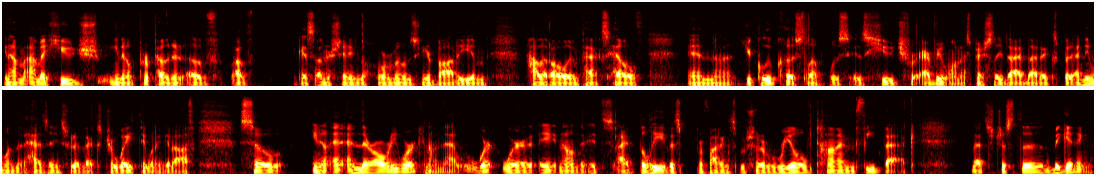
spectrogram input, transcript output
you know, I'm, I'm a huge, you know, proponent of, of guess understanding the hormones in your body and how that all impacts health. And uh, your glucose level is, is huge for everyone, especially diabetics, but anyone that has any sort of extra weight they want to get off. So, you know, and, and they're already working on that where, where, you know, it's, I believe it's providing some sort of real time feedback. That's just the, the beginning,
